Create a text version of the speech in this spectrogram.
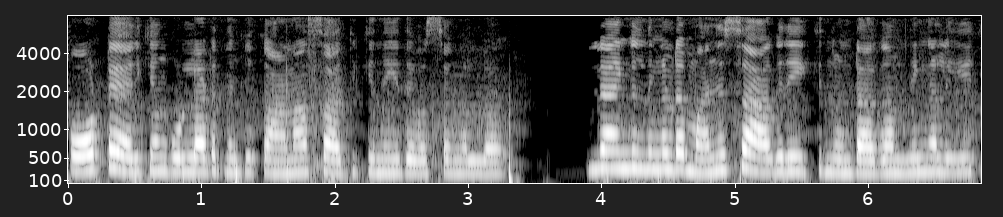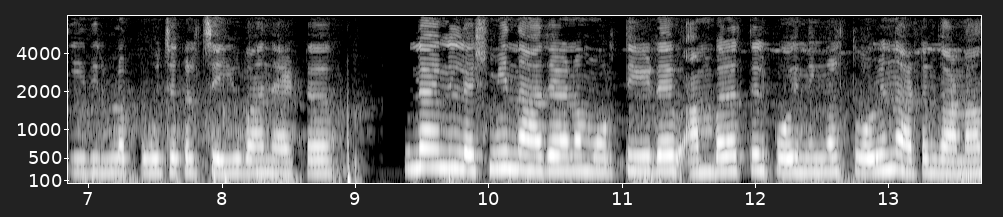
ഫോട്ടോ ആയിരിക്കും കൂടുതലായിട്ട് നിങ്ങൾക്ക് കാണാൻ സാധിക്കുന്ന ഈ ദിവസങ്ങളിൽ ഇല്ലെങ്കിൽ നിങ്ങളുടെ മനസ്സ് ആഗ്രഹിക്കുന്നുണ്ടാകാം. നിങ്ങൾ ഈ രീതിയിലുള്ള പൂജകൾ ചെയ്യുവാനായിട്ട്. ഇല്ലെങ്കിൽ ലക്ഷ്മി നാരായണ മൂർത്തിയുടെ അമ്പലത്തിൽ പോയി നിങ്ങൾ തൊഴുനാട്ടും കാണാൻ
